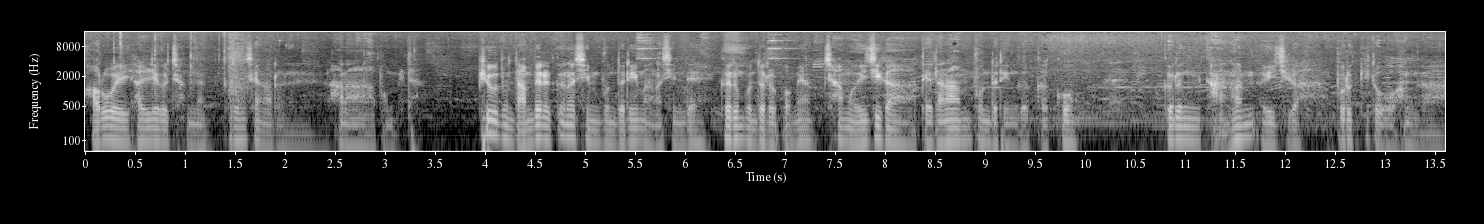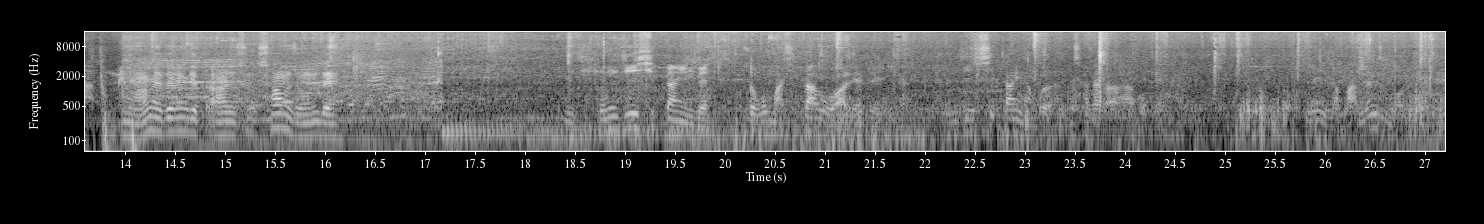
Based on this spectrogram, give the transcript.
하루의 활력을 찾는 그런 생활을 하나 봅니다. 피우던 담배를 끊으신 분들이 많으신데 그런 분들을 보면 참 의지가 대단한 분들인 것 같고 그런 강한 의지가 부럽기도 한가 봅니다. 마음에 드는 게 아니 수- 사면 좋은데. 현지 식당인데 조금 맛있다고 알려져 있는 현지 식당이 한번 찾아가 보게. 여기가 맞는지 모르겠네.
